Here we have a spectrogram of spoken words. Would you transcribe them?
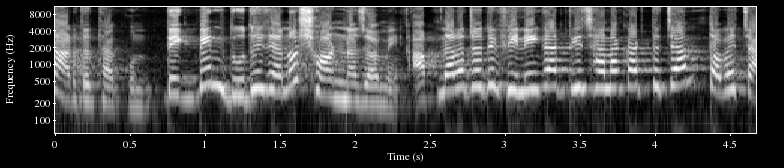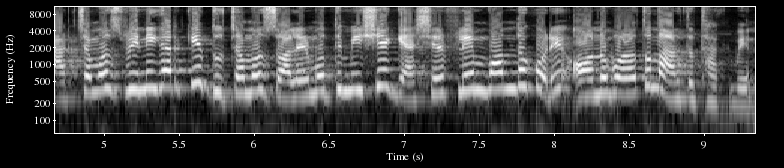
নাড়তে থাকুন। দেখবেন দুধে যেন স্বর্ণা জমে। আপনারা যদি ভিনিগার দিয়ে ছানা কাটতে চান, তবে চার চামচ ভিনিগারকে দু চামচ জলের মধ্যে মিশিয়ে গ্যাসের ফ্লেম বন্ধ করে অনবরত নাড়তে থাকবেন।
